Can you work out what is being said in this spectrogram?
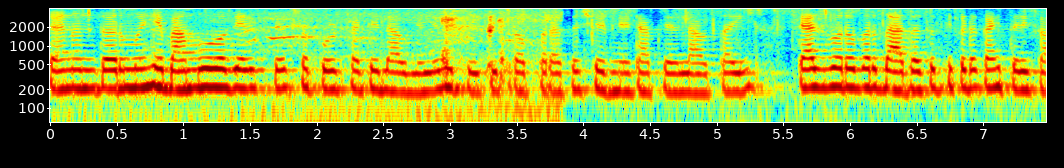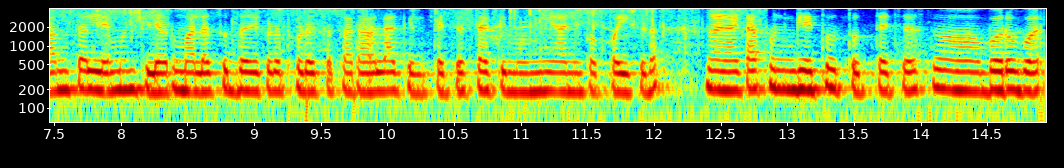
त्यानंतर मग हे बांबू वगैरे सपोर्टसाठी लावलेले होते की प्रॉपर असं शेडनेट आपल्याला लावता येईल. त्याचबरोबर दादाचं तिकडं काहीतरी काम चाललंय म्हटल्यावर मला सुद्धा इकडं थोडंसं करावं लागेल. त्याच्यासाठी मग मी आणि पप्पा इकडं नळ्या टाकून घेत होतो. त्याच्याच बरोबर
